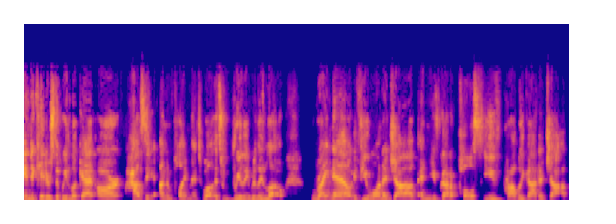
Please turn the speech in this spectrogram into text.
Indicators that we look at are housing unemployment. Well, it's really, really low. Right now, if you want a job and you've got a pulse, you've probably got a job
